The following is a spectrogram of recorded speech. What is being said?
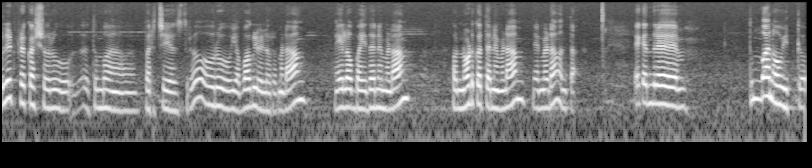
ಬುಲೆಟ್ ಪ್ರಕಾಶ್ ಅವರು ತುಂಬ ಪರಿಚಯಸ್ಥರು. ಅವರು ಯಾವಾಗಲೂ ಹೇಳೋರು ಮೇಡಮ್ ಮೇಲೊಬ್ಬ ಇದ್ದಾನೆ ಮೇಡಮ್ ಅವ್ರು ನೋಡ್ಕೊತಾನೆ ಮೇಡಮ್ ಏನು ಮೇಡಮ್ ಅಂತ. ಯಾಕಂದರೆ, ತುಂಬ ನೋವಿತ್ತು.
